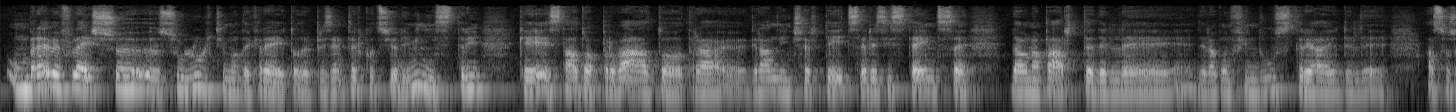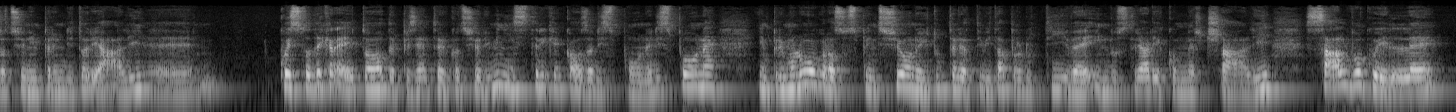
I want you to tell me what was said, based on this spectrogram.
un breve flash eh, sull'ultimo decreto del Presidente del Consiglio dei Ministri che è stato approvato tra eh, grandi incertezze e resistenze da una parte delle, della Confindustria e delle associazioni imprenditoriali. Questo decreto del Presidente del Consiglio dei Ministri che cosa dispone? Dispone in primo luogo la sospensione di tutte le attività produttive, industriali e commerciali, salvo quelle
